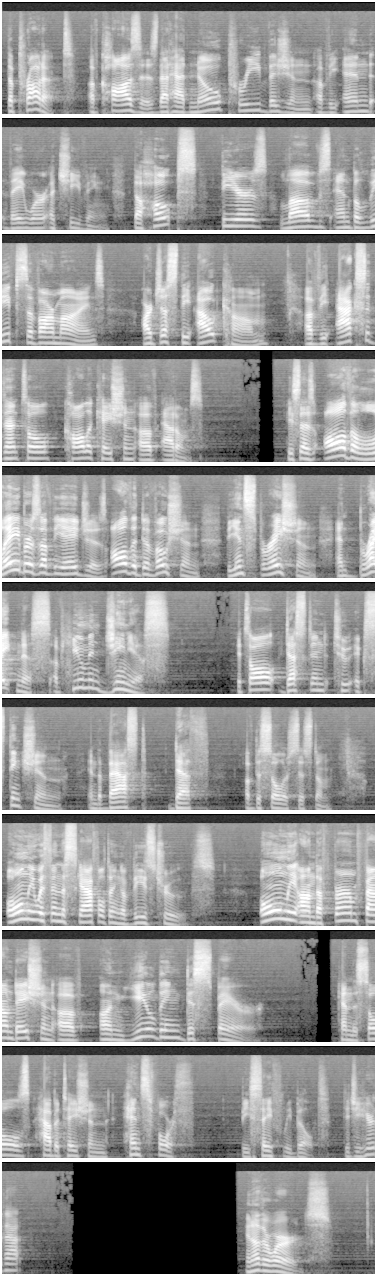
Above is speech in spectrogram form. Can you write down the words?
the product of causes that had no prevision of the end they were achieving. The hopes, fears, loves, and beliefs of our minds are just the outcome of the accidental collocation of atoms. He says, All the labors of the ages, all the devotion, the inspiration, and brightness of human genius, it's all destined to extinction in the vast death of the solar system. Only within the scaffolding of these truths, only on the firm foundation of unyielding despair, can the soul's habitation henceforth be safely built. Did you hear that? In other words,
